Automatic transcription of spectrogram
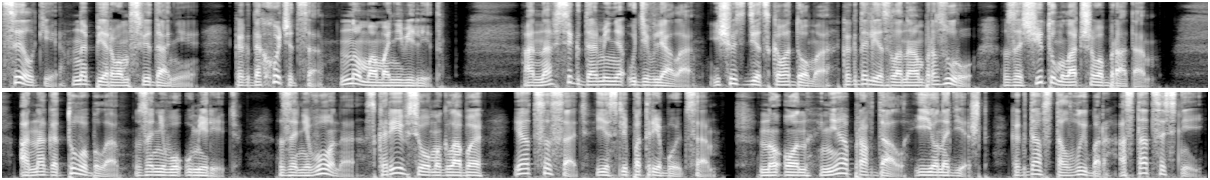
целки на первом свидании, когда хочется, но мама не велит. Она всегда меня удивляла, еще с детского дома, когда лезла на амбразуру в защиту младшего брата. Она готова была за него умереть. За него она, скорее всего, могла бы и отсосать, если потребуется. Но он не оправдал ее надежд, когда встал выбор остаться с ней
